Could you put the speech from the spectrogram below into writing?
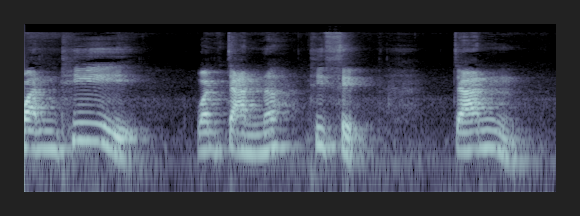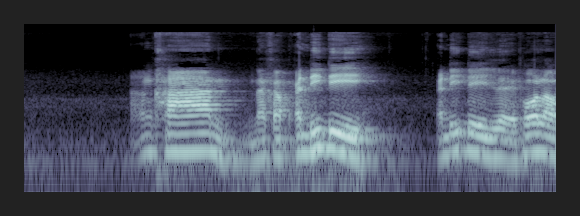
วันที่วันจันทร์นะที่สิบจันทร์อังคารนะครับอันนี้ดี อันนี้ดีเลยเพราะเรา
